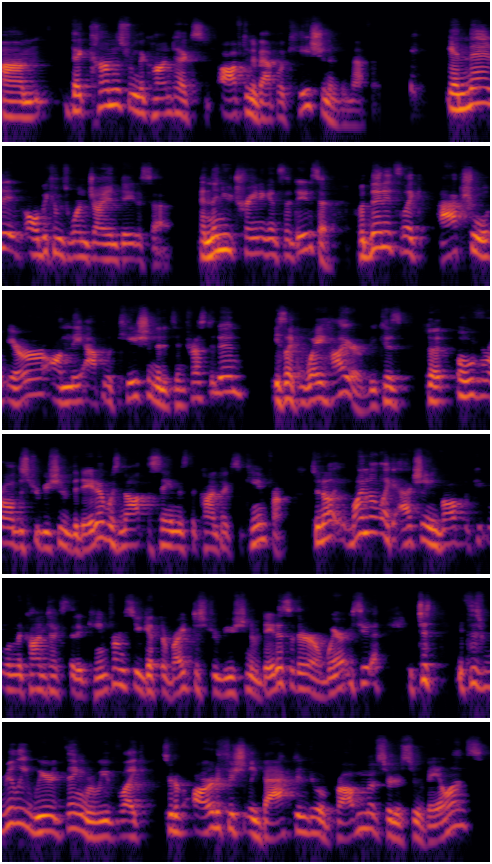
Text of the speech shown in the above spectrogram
um that comes from the context often of application of the method. And then it all becomes one giant data set and then you train against the data set. But then it's like actual error on the application that it's interested in is like way higher because the overall distribution of the data was not the same as the context it came from. So not, why not like actually involve the people in the context that it came from so you get the right distribution of data so they're aware. See, it's just, it's this really weird thing where we've like sort of artificially backed into a problem of sort of surveillance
